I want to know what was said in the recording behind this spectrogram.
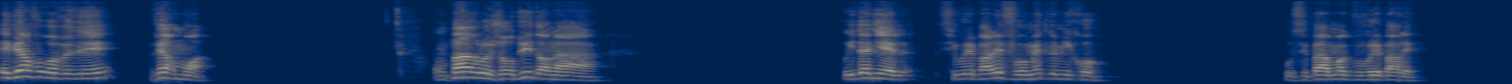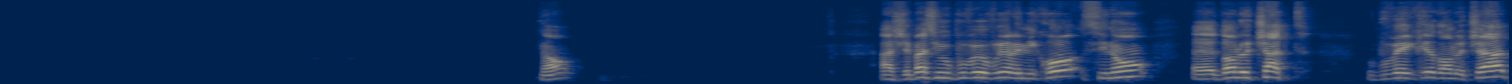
eh bien vous revenez vers moi. On parle aujourd'hui dans la... Oui Daniel, si vous voulez parler, il faut remettre le micro. Ou c'est pas à moi que vous voulez parler. Non? Ah, je sais pas si vous pouvez ouvrir le micro. Sinon, euh, dans le chat, vous pouvez écrire dans le chat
